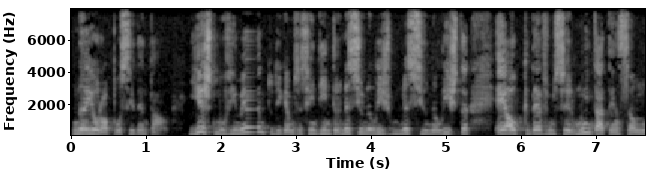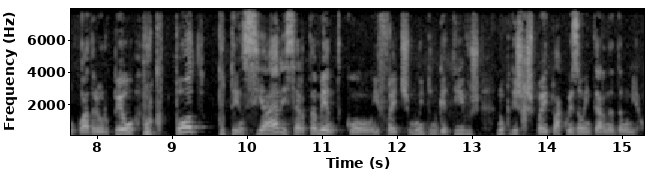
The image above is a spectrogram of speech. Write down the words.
na Europa Ocidental. E este movimento, digamos assim, de internacionalismo nacionalista é algo que deve merecer muita atenção no quadro europeu, porque pode potenciar e certamente com efeitos muito negativos no que diz respeito à coesão interna da União.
